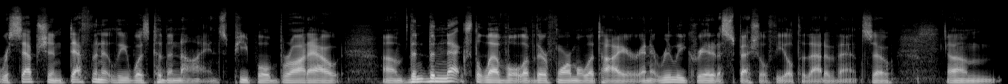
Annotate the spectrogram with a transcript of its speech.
reception definitely was to the nines. People brought out um, the, the next level of their formal attire, and it really created a special feel to that event. So, um,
